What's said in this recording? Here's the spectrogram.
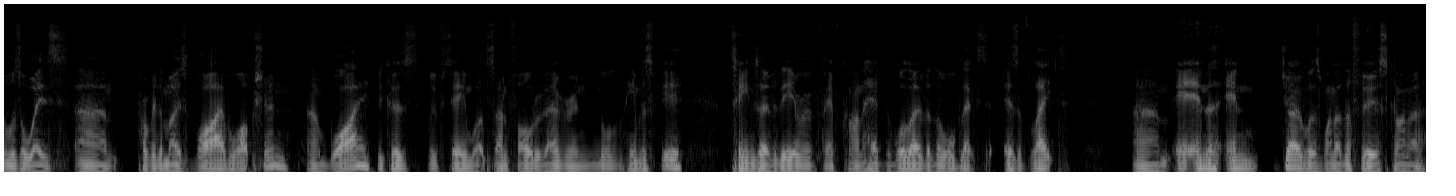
it was always um, probably the most viable option. Um, why? Because we've seen what's unfolded over in Northern Hemisphere. Teams over there have, have kind of had the wool over the All Blacks as of late, um, and and, the, and Joe was one of the first kind of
